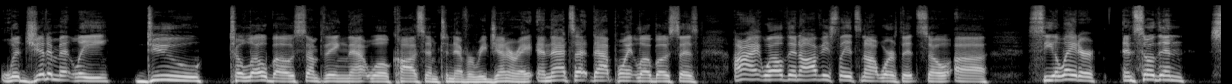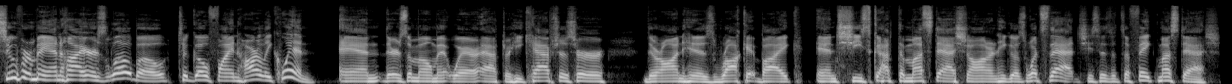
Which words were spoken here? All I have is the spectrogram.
legitimately do to Lobo something that will cause him to never regenerate. And that's at that point Lobo says, "All right, well then obviously it's not worth it. So uh see you later." And so then Superman hires Lobo to go find Harley Quinn. And there's a moment where after he captures her, they're on his rocket bike and she's got the mustache on and he goes, what's that? She says, it's a fake mustache.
